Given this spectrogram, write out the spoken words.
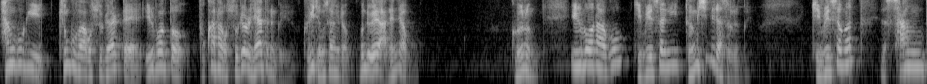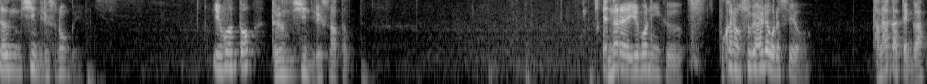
한국이 중국하고 수교할 때 일본도 북한하고 수교를 해야 되는 거예요. 그게 정상이라고. 근데 왜 안 했냐고. 그거는 일본하고 김일성이 덩신이라서 그런 거예요. 김일성은 상등신 이렇게 써놓은 거예요. 일본도 등신 이렇게 써놨다고. 옛날에 일본이 그 북한하고 수교하려고 그랬어요. 다나카 때인가?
